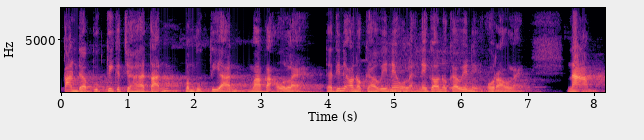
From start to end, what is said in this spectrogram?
tanda bukti kejahatan pembuktian maka oleh. Jadi ini ono gawene oleh. Nek ono gawene ora oleh. Naam.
